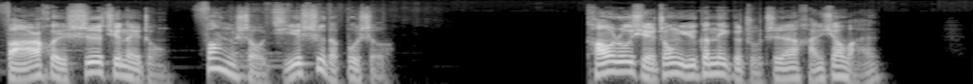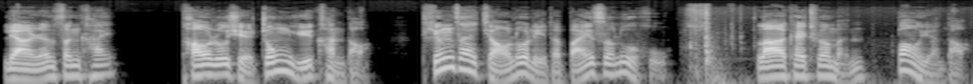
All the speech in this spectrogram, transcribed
反而会失去那种放手即逝的不舍。陶如雪终于跟那个主持人寒暄完，两人分开。陶如雪终于看到停在角落里的白色路虎，拉开车门，抱怨道：“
